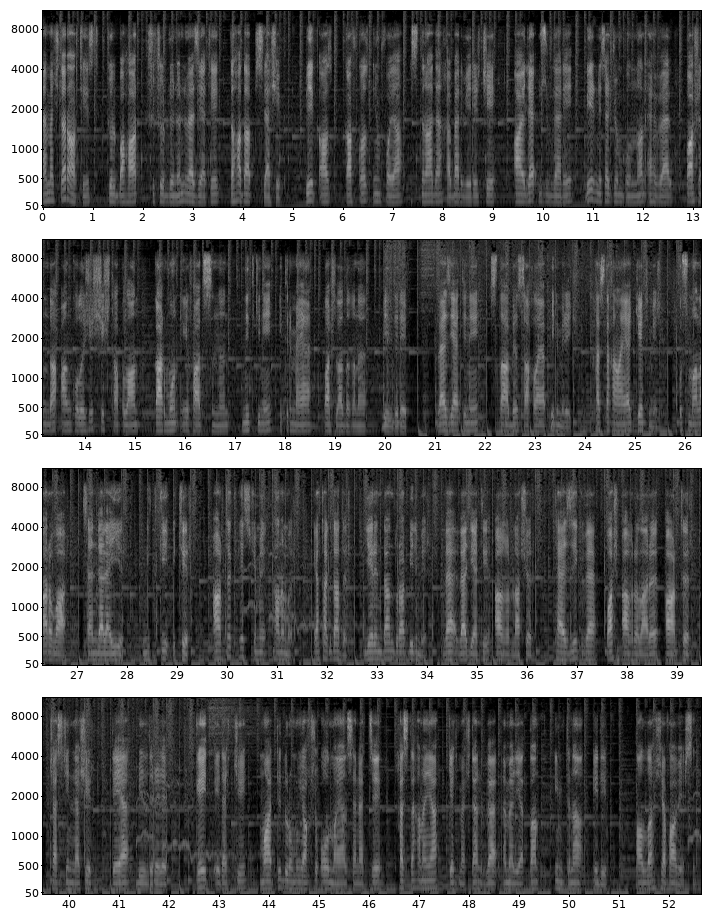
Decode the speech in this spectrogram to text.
Əməkdar artist Gülbahar Şükürlünün vəziyyəti daha da pisləşib. Big Az Qafqaz İnfoya istinadən xəbər verir ki, ailə üzvləri bir neçə gün bundan əvvəl başında onkoloji şiş tapılan qarmon ifadəsinin nitqini itirməyə başladığını bildirib. Vəziyyətini stabil saxlaya bilmirik. Xəstəxanaya getmir. Qusmalar var, səndələyir, nitqi itir. Artıq heç kimi tanımır. Yataqdadır, yerindən dura bilmir və vəziyyəti ağırlaşır. Təzyiq və baş ağrıları artır, kəskinləşir deyə bildirilib. Qeyd edək ki, maddi durumu yaxşı olmayan sənətçi xəstəxanaya getməkdən və əməliyyatdan imtina edib. Allah şəfa versin.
